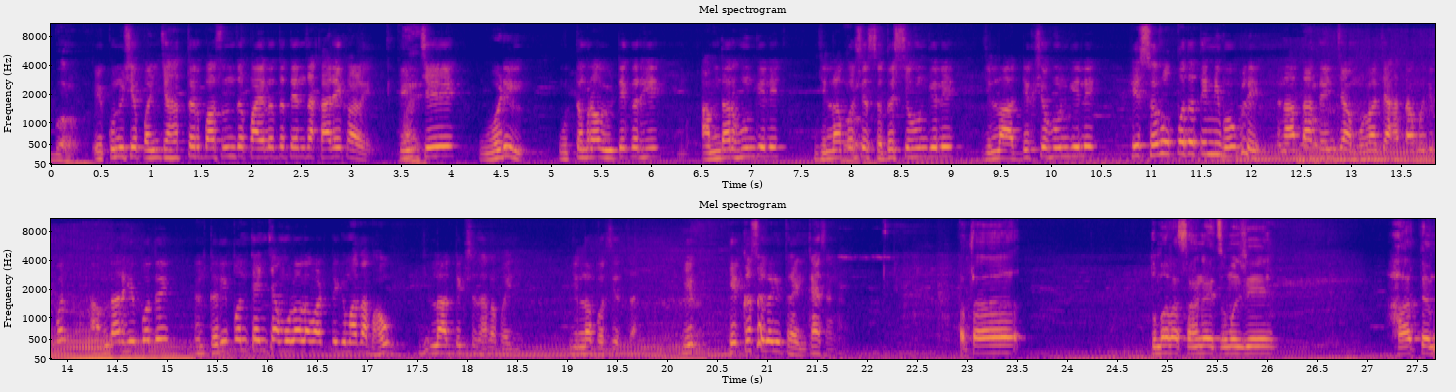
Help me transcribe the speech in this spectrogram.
बरोबर. एकोणीसशे पंच्याहत्तरपासून जर पाहिलं तर त्यांचा कार्यकाळ आहे. त्यांचे वडील उत्तमराव विटेकर हे आमदार होऊन गेले जिल्हा परिषद सदस्य होऊन गेले जिल्हा अध्यक्ष होऊन गेले. हे सर्व पद त्यांनी भोगले. आणि आता त्यांच्या मुलाच्या हातामध्ये पण आमदार हे पद आहे. आणि तरी पण त्यांच्या मुलाला वाटतं की माझा भाऊ जिल्हा अध्यक्ष झाला पाहिजे जिल्हा परिषदचा. हे हे कसं गणित राहील? काय सांगा आता तुम्हाला सांगायचं म्हणजे हा त्यां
